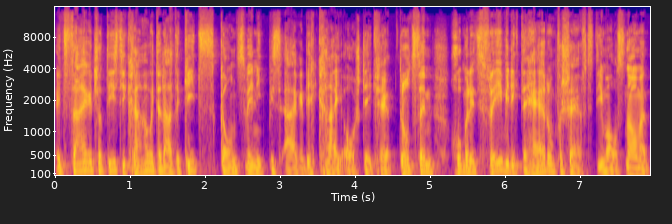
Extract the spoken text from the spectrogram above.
Jetzt zeigen Statistiken auch, in den Läden gibt es ganz wenig bis eigentlich keine Ansteckungen. Trotzdem kommt man jetzt freiwillig daher und verschärft die Massnahmen.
